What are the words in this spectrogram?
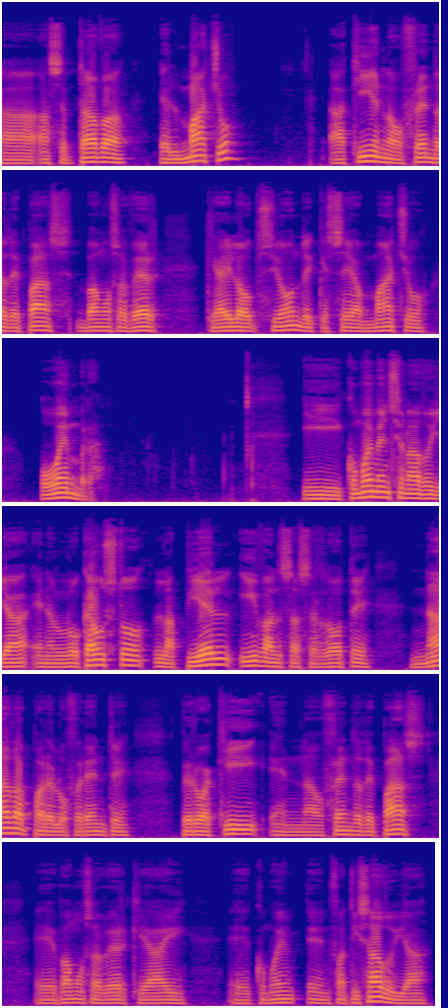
ah, aceptaba el macho, aquí en la ofrenda de paz vamos a ver que hay la opción de que sea macho o hembra. Y como he mencionado ya, en el holocausto la piel iba al sacerdote, nada para el oferente, pero aquí en la ofrenda de paz eh, vamos a ver que hay, eh, como he enfatizado ya,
